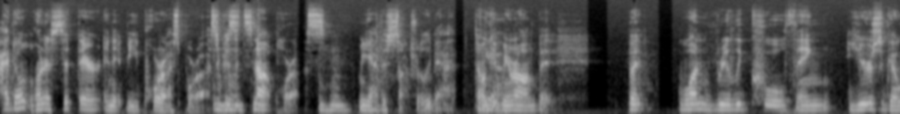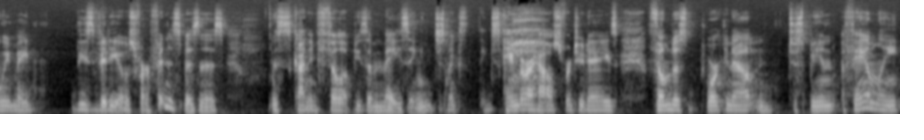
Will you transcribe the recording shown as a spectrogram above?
I don't want to sit there and it be poor us, poor us, because mm-hmm. it's not poor us. I mean, yeah, this sucks really bad. Don't Yeah. get me wrong, but but one really cool thing years ago we made these videos for our fitness business. This guy named Philip, he's amazing. He just makes he just came to our house for two days, filmed us working out and just being a family,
